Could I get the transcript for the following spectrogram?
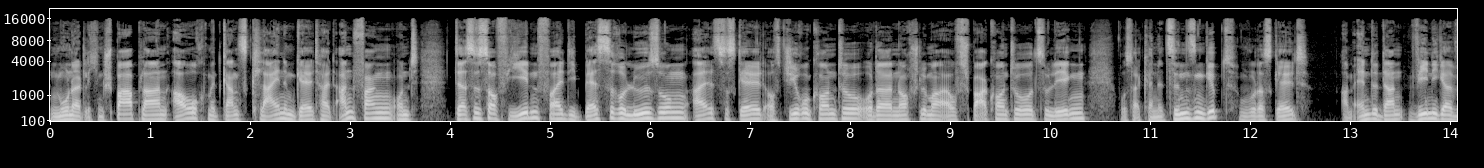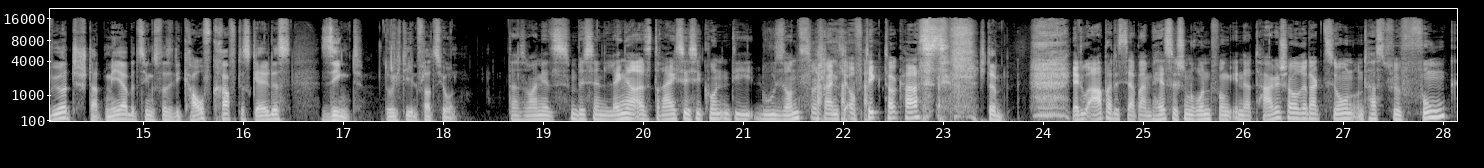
einen monatlichen Sparplan auch mit ganz kleinem Geld halt anfangen. Und das ist auf jeden Fall die bessere Lösung, als das Geld aufs Girokonto oder noch schlimmer aufs Sparkonto zu legen, wo es halt keine Zinsen gibt, wo das Geld am Ende dann weniger wird statt mehr, beziehungsweise die Kaufkraft des Geldes sinkt durch die Inflation. Das waren jetzt ein bisschen länger als 30 Sekunden, die du sonst wahrscheinlich auf TikTok hast. Stimmt. Ja, du arbeitest ja beim Hessischen Rundfunk in der Tagesschau-Redaktion und hast für Funk,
